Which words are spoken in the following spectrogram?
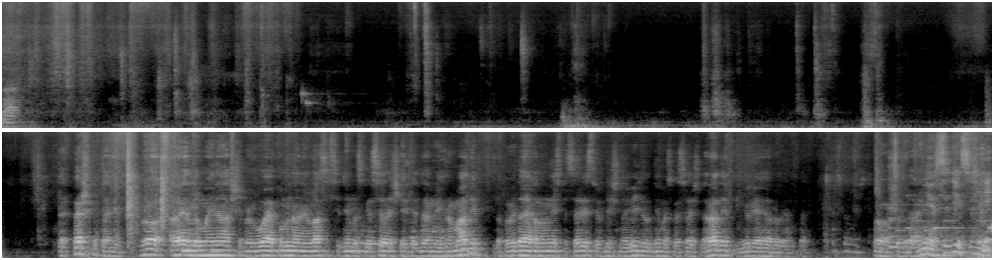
за. Так, перше питання. Про оренду майна, що перебуває в комунальній власності Димирської селищної територіальної громади, доповідає головний спеціаліст юридичного відділу Димирської селищної ради Юлія Гавриленко. Прошу, да. Ні, сидіть, сидіть.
